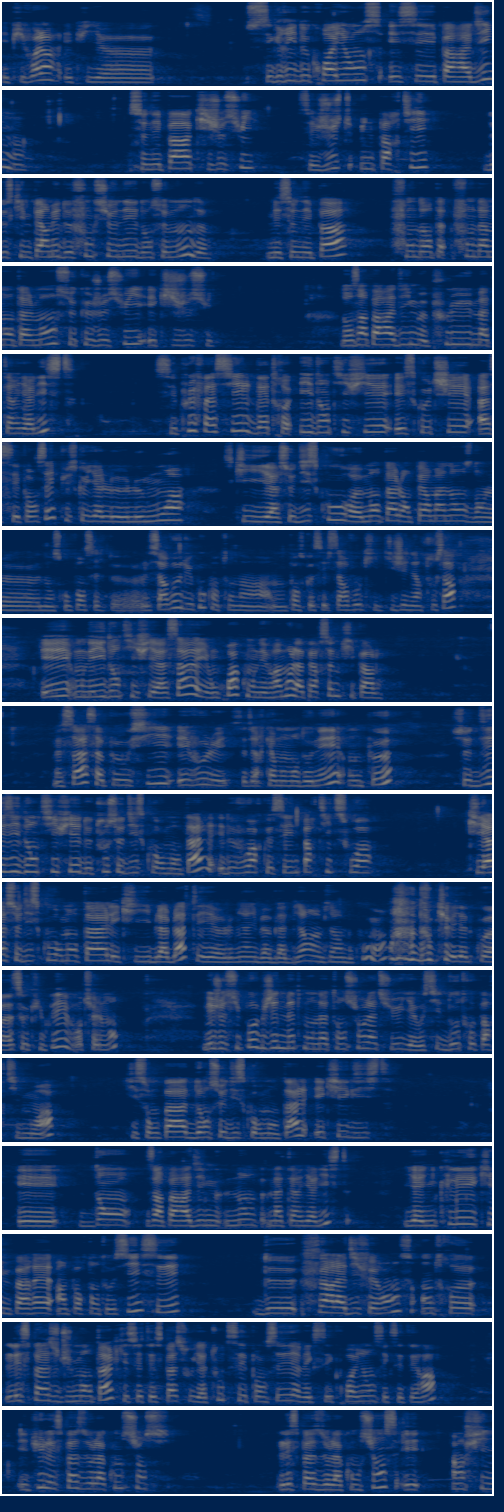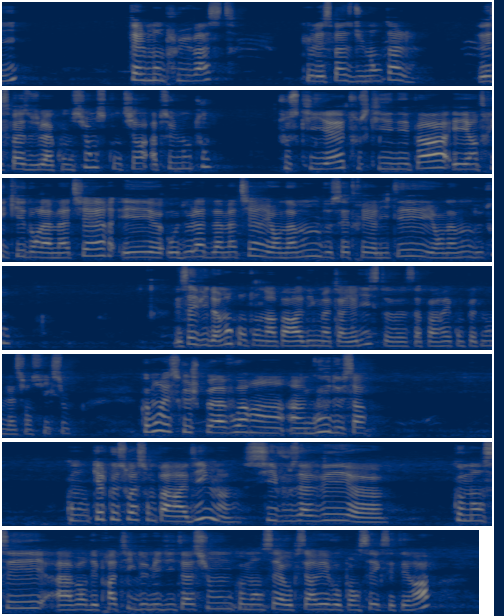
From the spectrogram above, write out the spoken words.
et puis voilà, et puis euh, ces grilles de croyances et ces paradigmes, ce n'est pas qui je suis, c'est juste une partie de ce qui me permet de fonctionner dans ce monde, mais ce n'est pas fondamentalement ce que je suis et qui je suis. Dans un paradigme plus matérialiste, c'est plus facile d'être identifié et scotché à ses pensées, puisqu'il y a le, moi, qui a ce discours mental en permanence dans, le, ce qu'on pense être le cerveau, du coup, quand on, pense que c'est le cerveau qui génère tout ça, et on est identifié à ça, et on croit qu'on est vraiment la personne qui parle. Mais ça, ça peut aussi évoluer. C'est-à-dire qu'à un moment donné, on peut se désidentifier de tout ce discours mental et de voir que c'est une partie de soi qui a ce discours mental et qui blablate, et euh, le mien il blablate bien, bien beaucoup, hein. donc euh, il y a de quoi s'occuper éventuellement. Mais je ne suis pas obligée de mettre mon attention là-dessus. Il y a aussi d'autres parties de moi qui ne sont pas dans ce discours mental et qui existent. Et dans un paradigme non matérialiste, il y a une clé qui me paraît importante aussi, c'est de faire la différence entre l'espace du mental, qui est cet espace où il y a toutes ses pensées avec ses croyances, etc., et puis l'espace de la conscience. L'espace de la conscience est infini, tellement plus vaste que l'espace du mental. L'espace de la conscience contient absolument tout. Tout ce qui est, tout ce qui n'est pas, est intriqué dans la matière et euh, au-delà de la matière et en amont de cette réalité et en amont de tout. Et ça, évidemment, quand on a un paradigme matérialiste, euh, ça paraît complètement de la science-fiction. Comment est-ce que je peux avoir un, goût de ça? Quel que soit son paradigme, si vous avez euh, commencé à avoir des pratiques de méditation, commencé à observer vos pensées, etc.,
